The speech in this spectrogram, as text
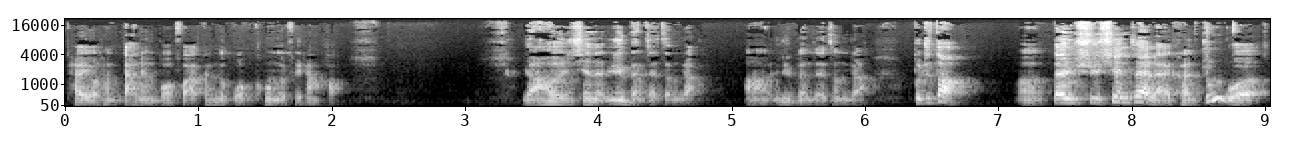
它有很大量爆发，但它管控的非常好。然后现在日本在增长啊，日本在增长，不知道啊，但是现在来看，中国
